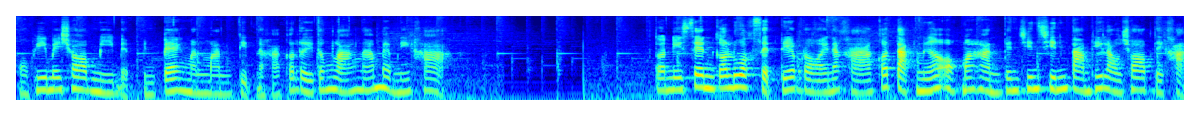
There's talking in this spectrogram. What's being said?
ของพี่ไม่ชอบมีแบบเป็นแป้งมันๆติดนะคะ ก็เลยต้องล้างน้ำแบบนี้ค่ะ ตอนนี้เส้นก็ลวกเสร็จเรียบร้อยนะคะ ก็ตักเนื้อออกมาหั่นเป็นชิ้นๆ ตามที่เราชอบเลยค่ะ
